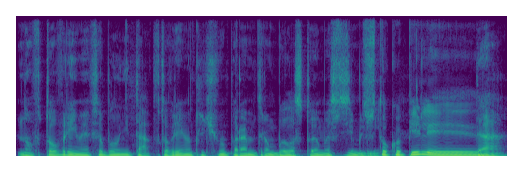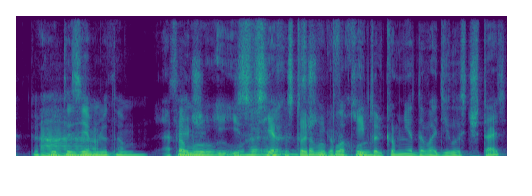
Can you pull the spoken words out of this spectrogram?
Но в то время все было не так. В то время ключевым параметром была стоимость земли. Что купили да. какую-то а, землю там. Опять самую, же, из всех источников, какие только мне доводилось читать,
